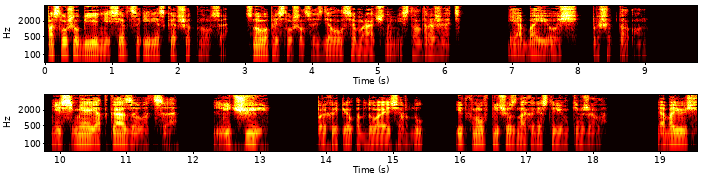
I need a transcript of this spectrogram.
послушал биение сердца и резко отшатнулся. Снова прислушался, сделался мрачным и стал дрожать. — Я боюсь, — прошептал он. — Не смей отказываться! Лечи! — прохрипел, отдуваясь орду, и ткнул в плечо знахаря острием кинжала. — Я боюсь,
